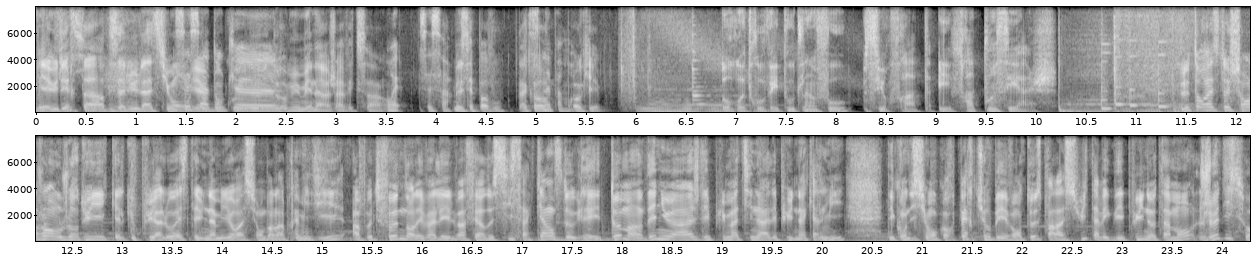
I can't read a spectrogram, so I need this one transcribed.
il y a eu des retards, des annulations, il y a eu beaucoup de, euh, remue-ménage avec ça. Hein. Oui, c'est ça. Mais c'est pas vous, d'accord Ce n'est pas moi. Ok. Retrouvez toute l'info sur frappe et frappe.ch. Le temps reste changeant aujourd'hui, quelques pluies à l'ouest et une amélioration dans l'après-midi. Un peu de fun dans les vallées, il va faire de 6 à 15 degrés. Demain, des nuages, des pluies matinales et puis une accalmie. Des conditions encore perturbées et venteuses par la suite avec des pluies notamment jeudi soir.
